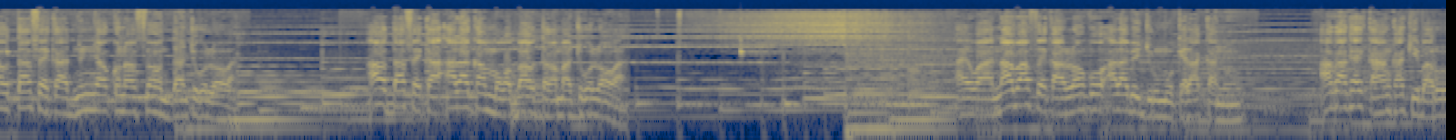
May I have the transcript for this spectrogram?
aw t'a fɛ ka dunuya kɔnɔfɛnw dan cogo la wa aw t'a fɛ ka ala ka mɔgɔbaw tagamacogo la wa ayiwa n'a b'a fɛ k'a lɔn ko ala bɛ jurumokɛla kanu aw ka kɛ k'an ka kibaru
